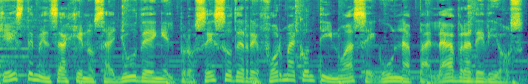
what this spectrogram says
Que este mensaje nos ayude en el proceso de reforma continua según la palabra de Dios.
